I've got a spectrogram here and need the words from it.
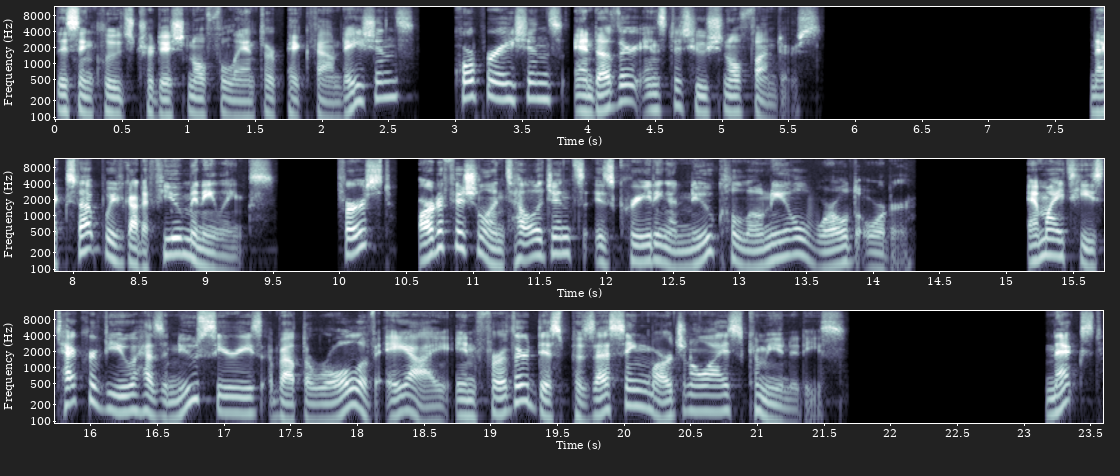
This includes traditional philanthropic foundations, corporations, and other institutional funders. Next up, we've got a few mini links. First, artificial intelligence is creating a new colonial world order. MIT's Tech Review has a new series about the role of AI in further dispossessing marginalized communities. Next,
